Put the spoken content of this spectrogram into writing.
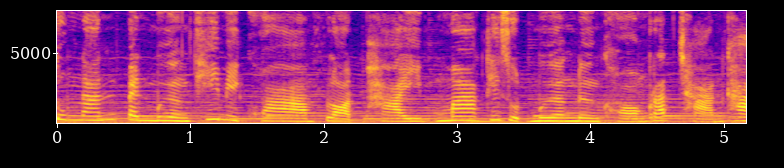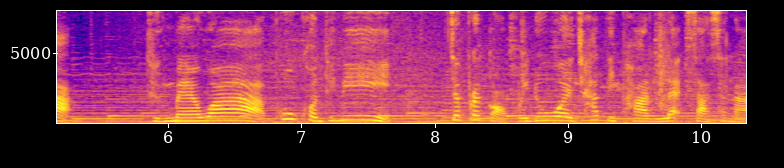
ตุงนั้นเป็นเมืองที่มีความปลอดภัยมากที่สุดเมืองหนึ่งของรัฐฉานค่ะ ถึงแม้ว่าผู้คนที่นี่ จะประกอบไปด้วยชาติพันธุ์และศาสนา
